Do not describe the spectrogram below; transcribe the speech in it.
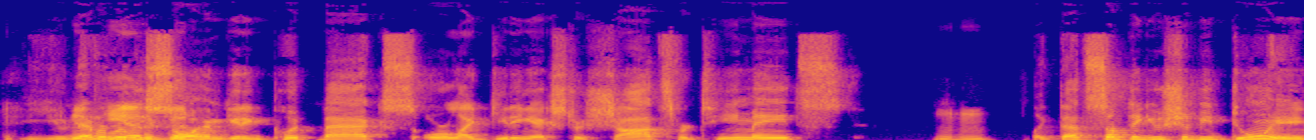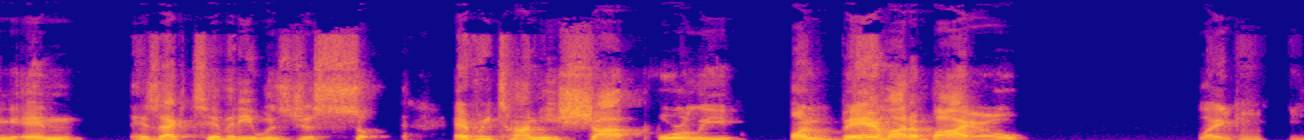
You he, never he really saw good... him getting putbacks or like getting extra shots for teammates. Mm-hmm. Like that's something you should be doing. And his activity was just so. Every time he shot poorly on Bam Adebayo, like mm-hmm.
